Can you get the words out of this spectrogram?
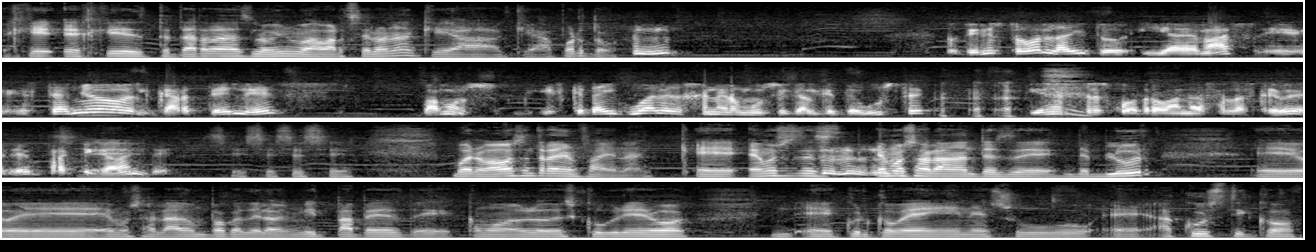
Es que, es que te tardas lo mismo a Barcelona que a, que a Porto. Lo tienes todo al ladito. Y además, eh, este año el cartel es, vamos, es que da igual el género musical que te guste, tienes tres, cuatro bandas a las que ver, ¿eh? prácticamente. Sí, sí, sí, sí. Bueno, vamos a entrar en faena. Eh, hemos, hemos hablado antes de, de Blur, eh, eh, hemos hablado un poco de los Meat Puppets, de cómo lo descubrieron eh, Kurt Cobain en su eh, acústico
